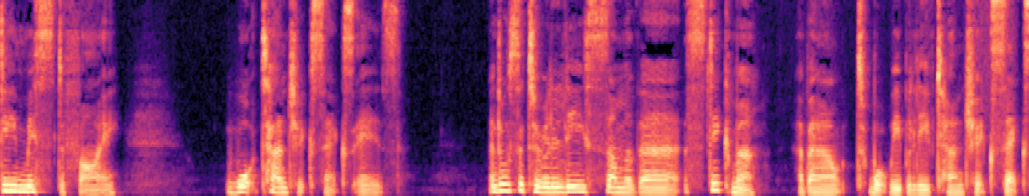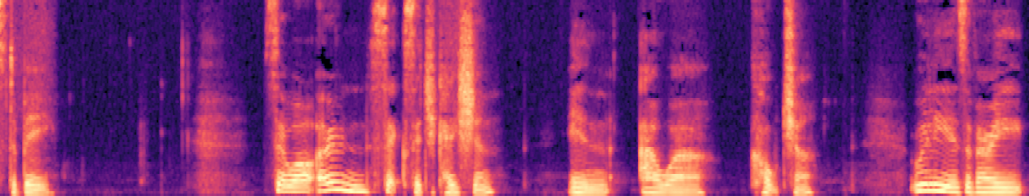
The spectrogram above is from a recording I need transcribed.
demystify what tantric sex is and also to release some of the stigma about what we believe tantric sex to be. So, our own sex education in our culture really is a very,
